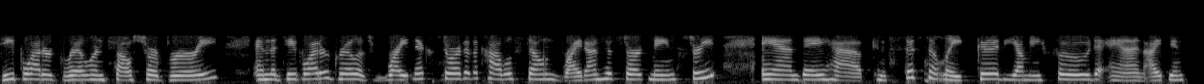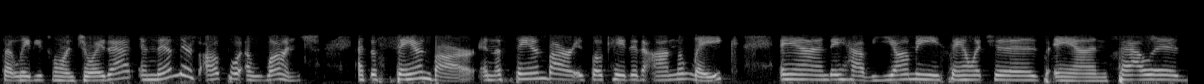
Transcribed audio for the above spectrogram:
Deepwater Grill and South Shore Brewery. And the Deepwater Grill is right next door to the Cobblestone, right on historic Main Street. And they have consistently good, yummy food. And I think that ladies will enjoy that. And then there's also a lunch at the Sandbar, and the Sandbar is located on the lake, and they have yummy sandwiches and salads,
